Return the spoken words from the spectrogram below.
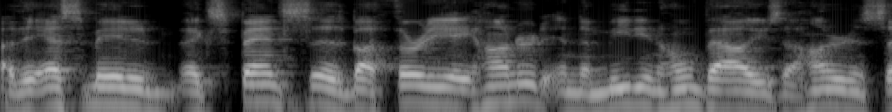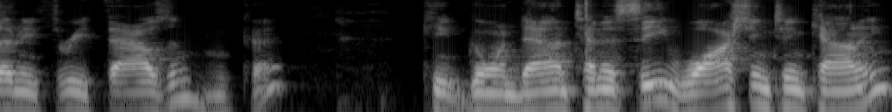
Uh, the estimated expense is about 3,800, and the median home value is 173,000. Okay, keep going down. Tennessee, Washington County,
